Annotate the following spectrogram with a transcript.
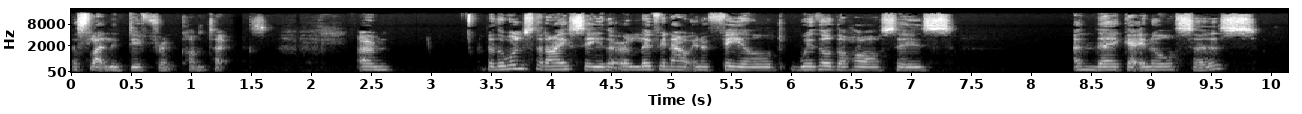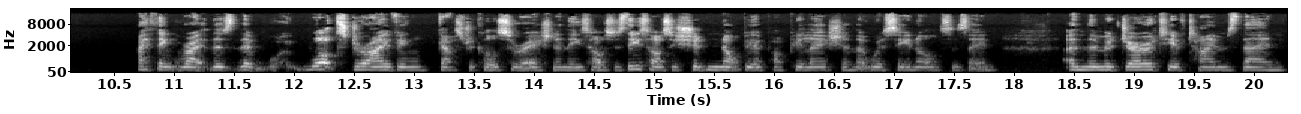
a slightly different context. Um, but the ones that I see that are living out in a field with other horses and they're getting ulcers, I think right there's that what's driving gastric ulceration in these horses. These horses should not be a population that we're seeing ulcers in, and the majority of times then,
